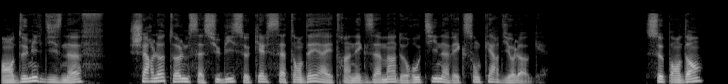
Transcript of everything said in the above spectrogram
En 2019, Charlotte Holmes a subi ce qu'elle s'attendait à être un examen de routine avec son cardiologue. Cependant,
